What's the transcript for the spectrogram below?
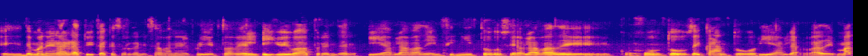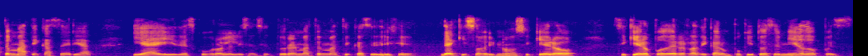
eh, de manera gratuita que se organizaban en el proyecto Abel y yo iba a aprender y hablaba de infinitos y hablaba de conjuntos de Cantor y hablaba de matemática seria y ahí descubro la licenciatura en matemáticas y dije, de aquí soy, ¿no? Si quiero, si quiero poder erradicar un poquito ese miedo, pues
